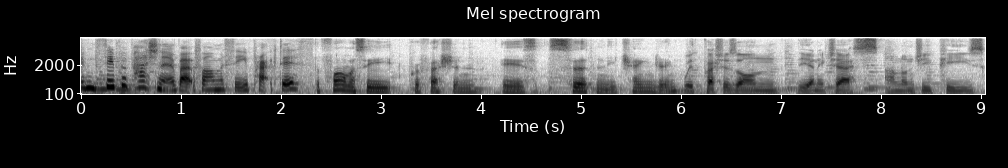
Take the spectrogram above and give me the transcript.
I'm super passionate about pharmacy practice. The pharmacy profession is certainly changing. With pressures on the NHS and on GPs,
